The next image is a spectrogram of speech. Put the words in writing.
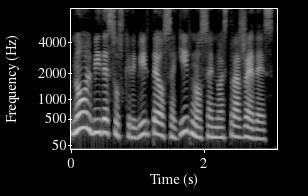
no olvides suscribirte o seguirnos en nuestras redes.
